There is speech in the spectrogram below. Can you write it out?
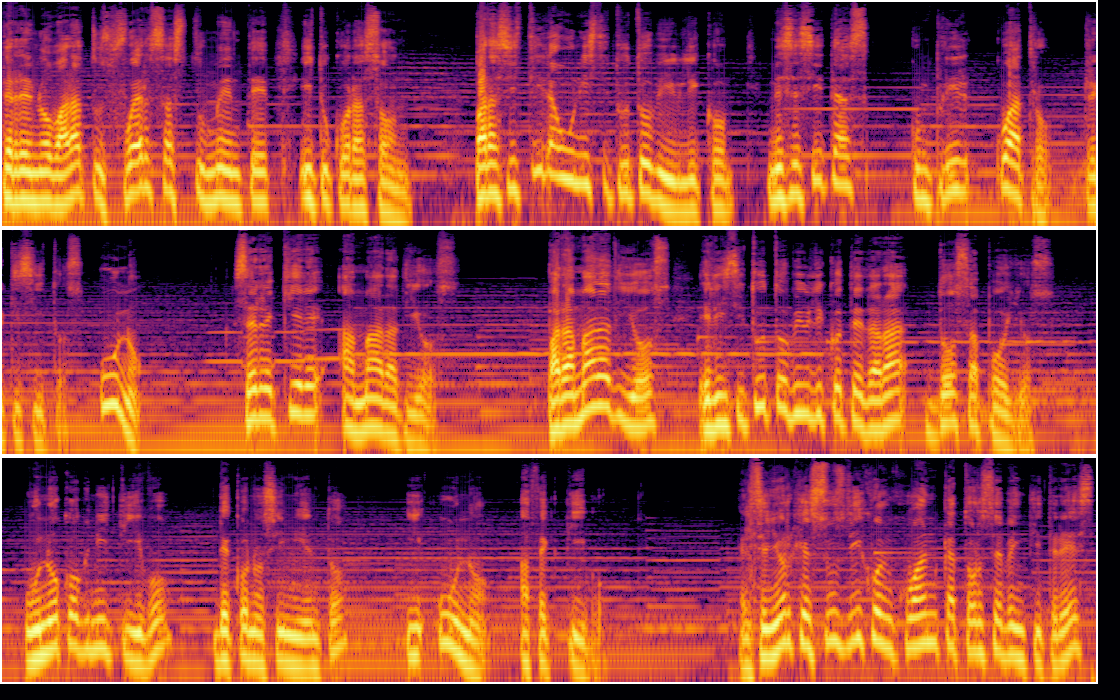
te renovará tus fuerzas, tu mente y tu corazón. Para asistir a un instituto bíblico necesitas cumplir cuatro requisitos. Uno, se requiere amar a Dios. Para amar a Dios, el instituto bíblico te dará dos apoyos. Uno cognitivo, de conocimiento, y uno afectivo. El Señor Jesús dijo en Juan 14, 23,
